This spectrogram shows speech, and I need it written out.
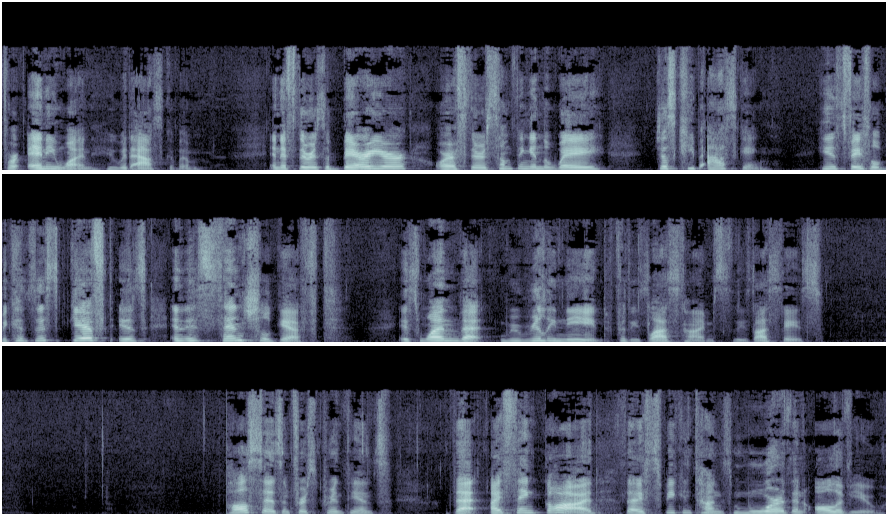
for anyone who would ask of him. And if there is a barrier or if there is something in the way, just keep asking. He is faithful because this gift is an essential gift. It's one that we really need for these last times, these last days. Paul says in 1 Corinthians that I thank God that I speak in tongues more than all of you.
